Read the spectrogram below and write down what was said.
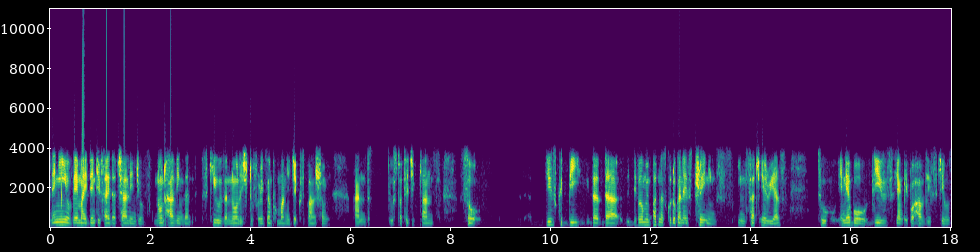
Many of them identify the challenge of not having the skills and knowledge to, for example, manage expansion and do strategic plans. So these could be the, the development partners could organize trainings in such areas to enable these young people have these skills.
